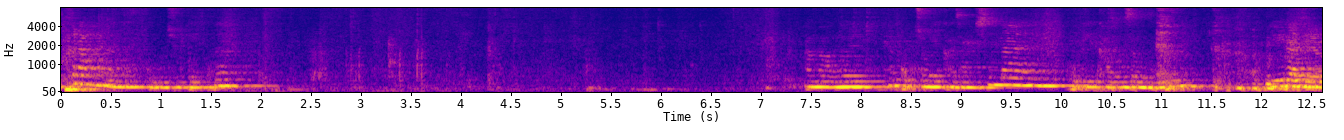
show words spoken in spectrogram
프라하라는 곡을 준비했고요. 아마 오늘 편곡 중에 가장 신나는 곡일 가능성이 있는 유일하게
